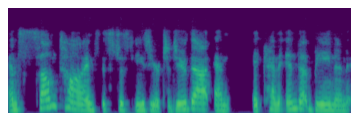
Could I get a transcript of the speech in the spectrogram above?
And sometimes it's just easier to do that. And it can end up being an,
